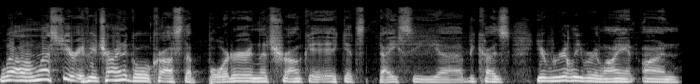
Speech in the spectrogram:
Well, unless you're if you're trying to go across the border in the trunk, it, it gets dicey uh, because you're really reliant on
